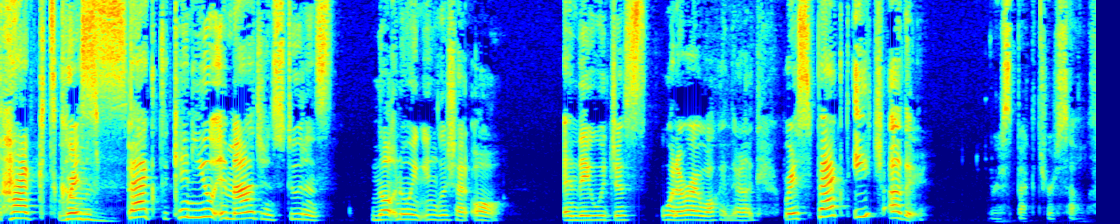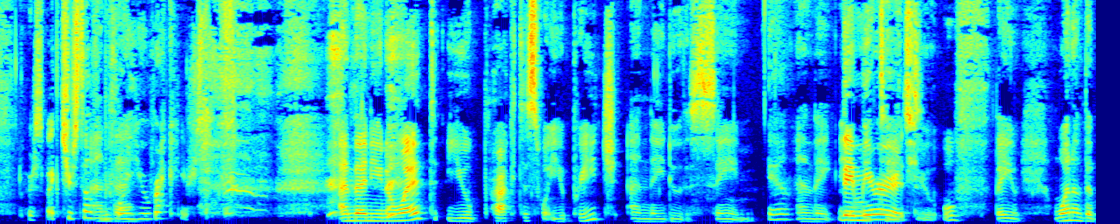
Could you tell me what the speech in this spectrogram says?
Respect comes. respect. Can you imagine students not knowing English at all? And they would just, whenever I walk in, they're like, respect each other. Respect yourself. Respect yourself And before then- you wreck yourself. And then you know what? You practice what you preach, and they do the same. Yeah. And they They mirror it. you. Oof! They one of the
